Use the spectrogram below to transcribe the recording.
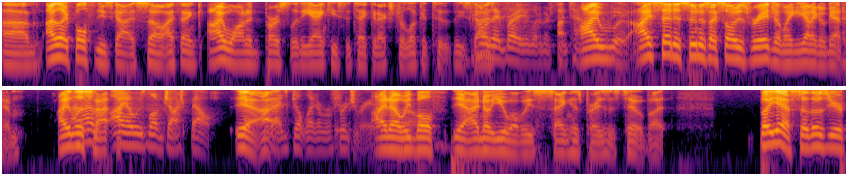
Um, I like both of these guys, so I think I wanted personally the Yankees to take an extra look at two, these guys. Jose Abreu would have been fantastic. I, for the w- Yankees. I said as soon as I saw was free agent, I'm like, you got to go get him. I listen. I, I, I always love Josh Bell. yeah, The I, guy's built like a refrigerator. I know we both. Yeah, I know you always sang his praises too, but but yeah. So those are your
